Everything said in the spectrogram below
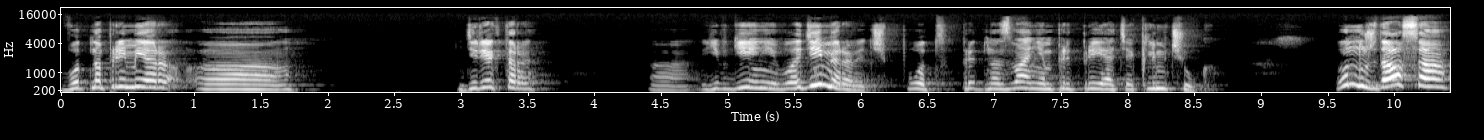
Вот, например, э, директор э, Евгений Владимирович под названием предприятия «Климчук», он нуждался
